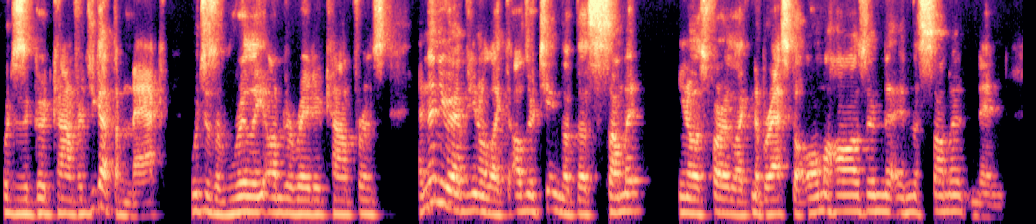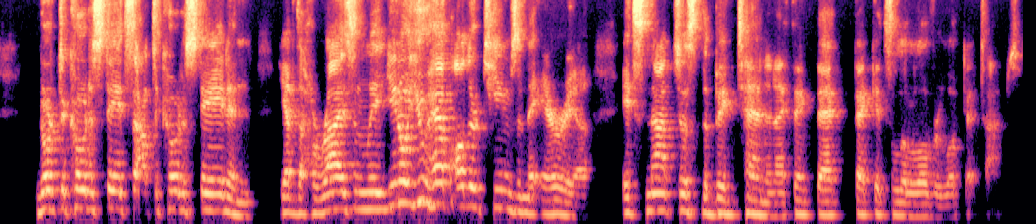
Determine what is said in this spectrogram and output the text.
which is a good conference. You got the MAC, which is a really underrated conference, and then you have you know like other teams, the, the Summit. You know, as far as like Nebraska Omaha's in the in the Summit, and then North Dakota State, South Dakota State, and you have the Horizon League. You know, you have other teams in the area. It's not just the Big Ten, and I think that that gets a little overlooked at times.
